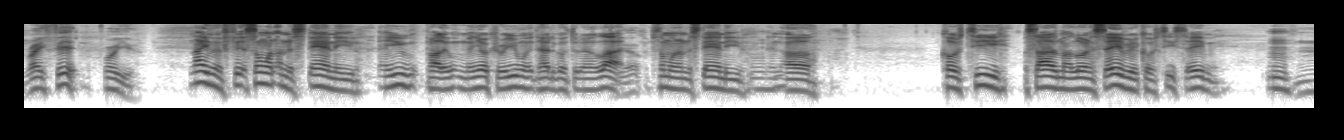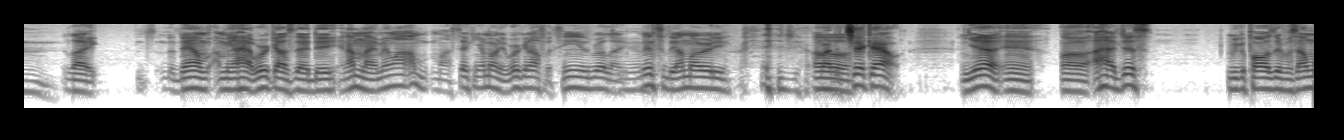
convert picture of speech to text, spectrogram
right fit for you. not even fit, someone understanding you. And you probably in your career you went had to go through that a lot. Yep. Someone understanding you. Mm-hmm. And uh Coach T, besides my Lord and Savior, Coach T saved me. Mm. Like the damn I mean I had workouts that day and I'm like, man, well, I'm my second year, I'm already working out for teams, bro. Like mentally I'm already About Uh, to check out. Yeah, and uh I had just we could pause there for a second.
